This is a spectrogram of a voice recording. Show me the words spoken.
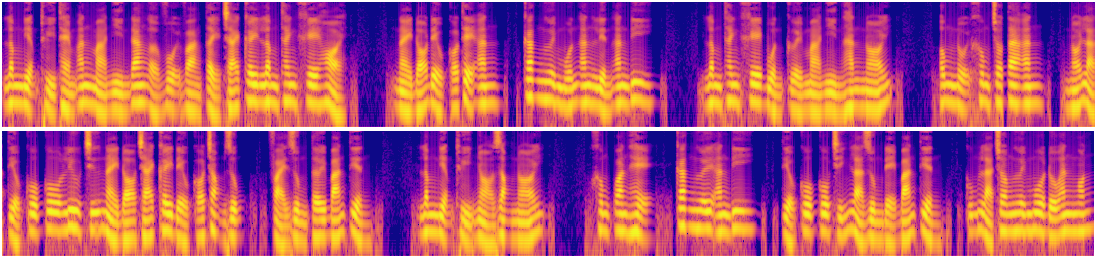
Lâm Niệm Thủy thèm ăn mà nhìn đang ở vội vàng tẩy trái cây Lâm Thanh Khê hỏi. Này đó đều có thể ăn, các ngươi muốn ăn liền ăn đi. Lâm Thanh Khê buồn cười mà nhìn hắn nói. Ông nội không cho ta ăn, nói là tiểu cô cô lưu trữ này đó trái cây đều có trọng dụng, phải dùng tới bán tiền. Lâm Niệm Thủy nhỏ giọng nói, không quan hệ, các ngươi ăn đi, tiểu cô cô chính là dùng để bán tiền, cũng là cho ngươi mua đồ ăn ngon.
